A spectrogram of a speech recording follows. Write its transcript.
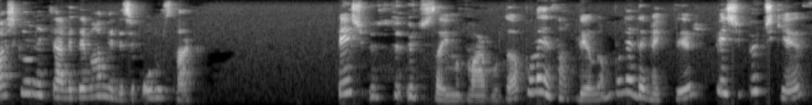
Başka örneklerle devam edecek olursak 5 üstü 3 sayımız var burada. Bunu hesaplayalım. Bu ne demektir? 5'i 3 kez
